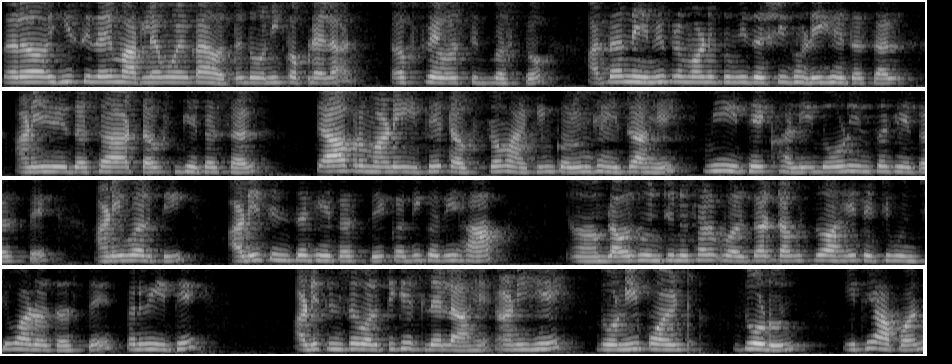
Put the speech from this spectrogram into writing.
तर ही सिलाई मारल्यामुळे काय होतं दोन्ही कपड्याला टक्स व्यवस्थित बसतो. आता नेहमीप्रमाणे तुम्ही जशी घडी घेत असाल आणि जसा टक्स घेत असाल त्याप्रमाणे इथे टक्सचं मार्किंग करून घ्यायचं आहे. मी इथे खाली दोन इंच घेत असते आणि वरती अडीच इंच घेत असते. कधीकधी हा ब्लाऊज उंचीनुसार वरचा टक्स जो आहे त्याची उंची वाढवत असते. तर मी इथे अडीच इंच वरती घेतलेलं आहे आणि हे दोन्ही पॉईंट जोडून इथे आपण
